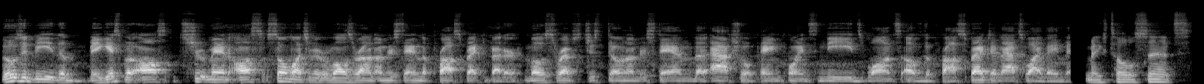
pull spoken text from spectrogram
Those would be the biggest, but also true man, also so much of it revolves around understanding the prospect better. Most reps just don't understand the actual pain points, needs, wants of the prospect, and that's why they make makes total sense.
